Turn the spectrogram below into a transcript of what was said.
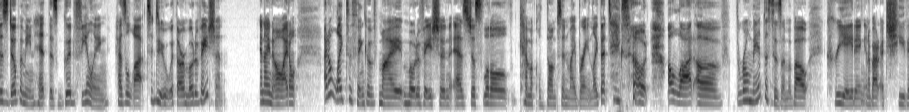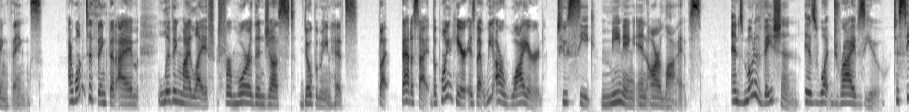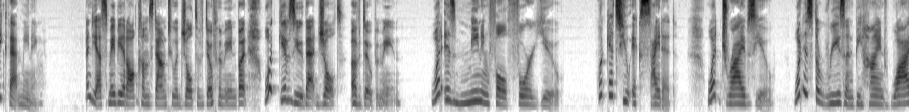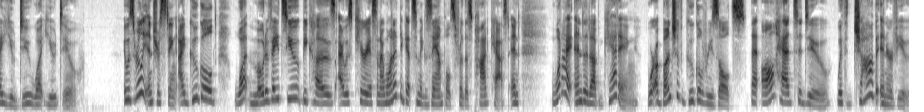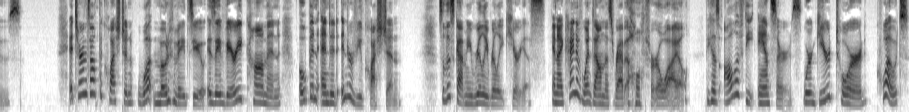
This dopamine hit, this good feeling, has a lot to do with our motivation. And I know I don't I don't like to think of my motivation as just little chemical dumps in my brain. Like that takes out a lot of the romanticism about creating and about achieving things. I want to think that I'm living my life for more than just dopamine hits. But that aside, the point here is that we are wired to seek meaning in our lives. And motivation is what drives you to seek that meaning. And yes, maybe it all comes down to a jolt of dopamine, but what gives you that jolt of dopamine? What is meaningful for you? What gets you excited? What drives you? What is the reason behind why you do what you do? It was really interesting. I Googled what motivates you because I was curious and I wanted to get some examples for this podcast. And what I ended up getting were a bunch of Google results that all had to do with job interviews. It turns out the question, What motivates you? is a very common open ended interview question. So this got me really, really curious. And I kind of went down this rabbit hole for a while. Because all of the answers were geared toward, quote,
